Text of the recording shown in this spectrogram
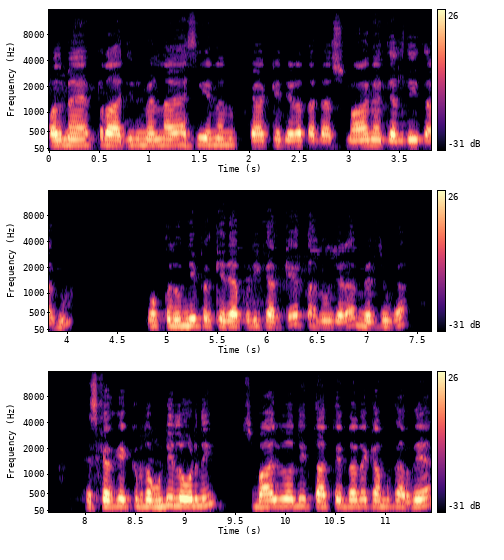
ਔਰ ਮੈਂ ਭਰਾ ਜੀ ਨੂੰ ਮਿਲਣ ਆਇਆ ਸੀ, ਇਹਨਾਂ ਨੂੰ ਕਿਹਾ ਕਿ ਜਿਹੜਾ ਤੁਹਾਡਾ ਸਮਾਨ ਹੈ ਜਲਦੀ ਤੁਹਾਨੂੰ, ਉਹ ਕਾਨੂੰਨੀ ਪ੍ਰਕਿਰਿਆ ਪੂਰੀ ਕਰਕੇ ਤੁਹਾਨੂੰ ਜਿਹੜਾ ਮਿਲ ਜੂਗਾ। ਇਸ ਕਰਕੇ ਘਬਰਾਉਣ ਦੀ ਲੋੜ ਨਹੀਂ। ਸਮਾਜ ਵਿਰੋਧੀ ਤੱਤ ਇਦਾਂ ਦੇ ਕੰਮ ਕਰਦੇ ਆ,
